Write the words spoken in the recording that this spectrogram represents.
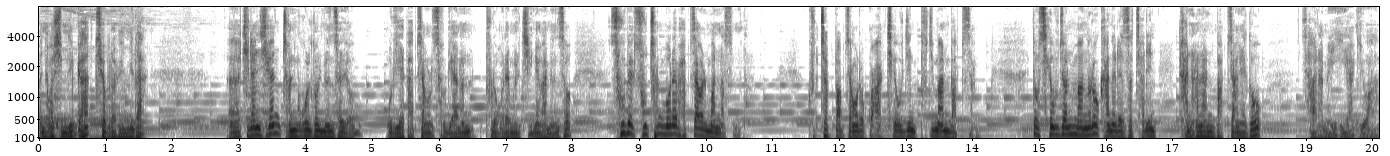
안녕하십니까 최불암입니다. 어, 지난 시간 전국을 돌면서요 우리의 밥상을 소개하는 프로그램을 진행하면서 수백 수천 mon의 밥상을 만났습니다. 구첩 밥상으로 꽉 채워진 푸짐한 밥상 또 새우전만으로 가늘해서 차린 가난한 밥상에도 사람의 이야기와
